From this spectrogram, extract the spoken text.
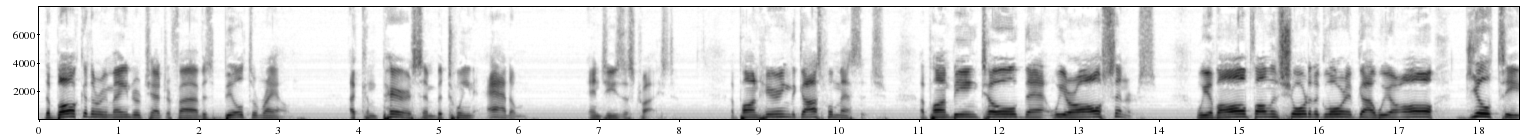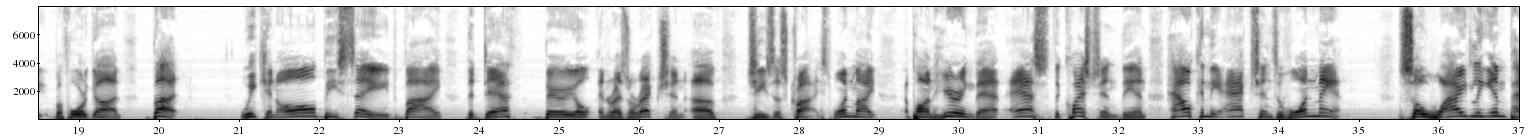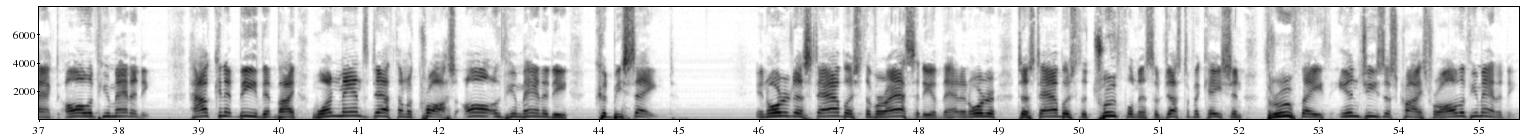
The bulk of the remainder of chapter 5 is built around a comparison between Adam and Jesus Christ. Upon hearing the gospel message, upon being told that we are all sinners, we have all fallen short of the glory of God, we are all guilty before God. But we can all be saved by the death, burial, and resurrection of Jesus Christ. One might, upon hearing that, ask the question then how can the actions of one man so widely impact all of humanity? How can it be that by one man's death on a cross, all of humanity could be saved? In order to establish the veracity of that, in order to establish the truthfulness of justification through faith in Jesus Christ for all of humanity,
